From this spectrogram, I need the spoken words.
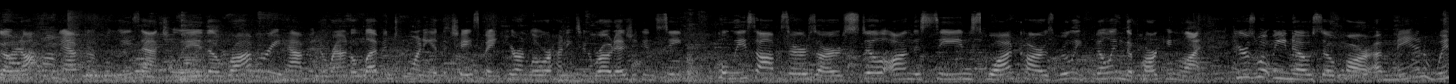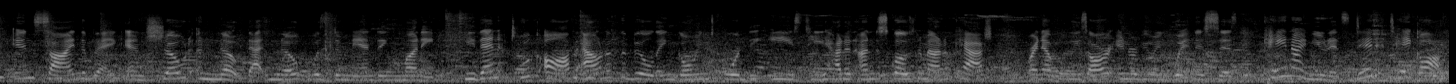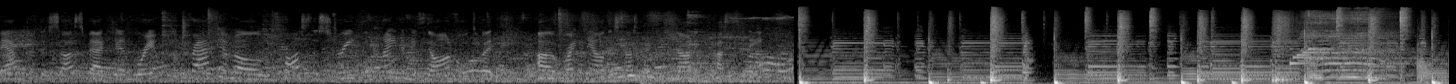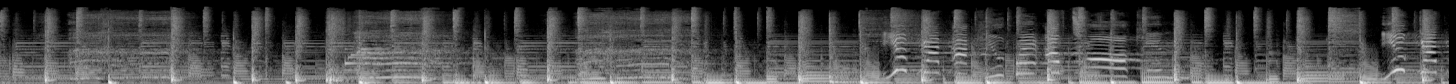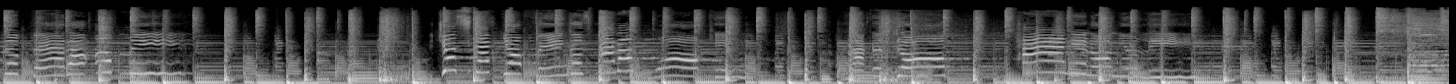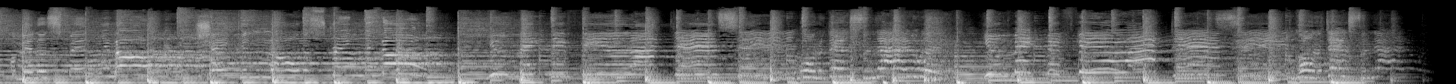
go not 1120 at the Chase Bank here on Lower Huntington Road. As you can see, police officers are still on the scene. Squad cars really filling the parking lot. Here's what we know so far. A man went inside the bank and showed a note. That note was demanding money. He then took off out of the building going toward the east. He had an undisclosed amount of cash. Right now, police are interviewing witnesses. Canine units did take off after the suspect and were able track him across the street behind a McDonald's. But uh, right now, the suspect is not in custody. spend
